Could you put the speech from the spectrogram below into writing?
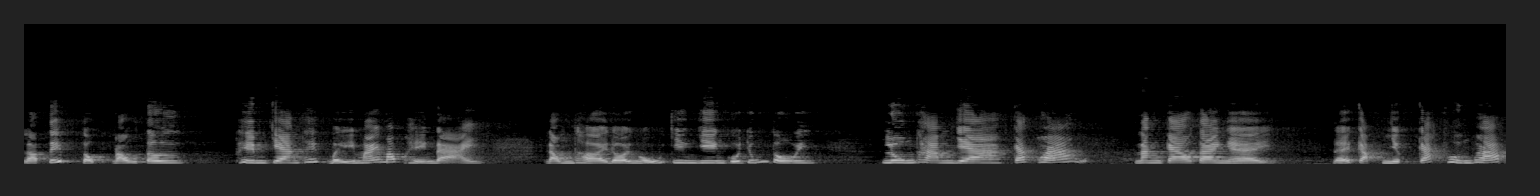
là tiếp tục đầu tư thêm trang thiết bị máy móc hiện đại, đồng thời đội ngũ chuyên viên của chúng tôi luôn tham gia các khóa nâng cao tay nghề để cập nhật các phương pháp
